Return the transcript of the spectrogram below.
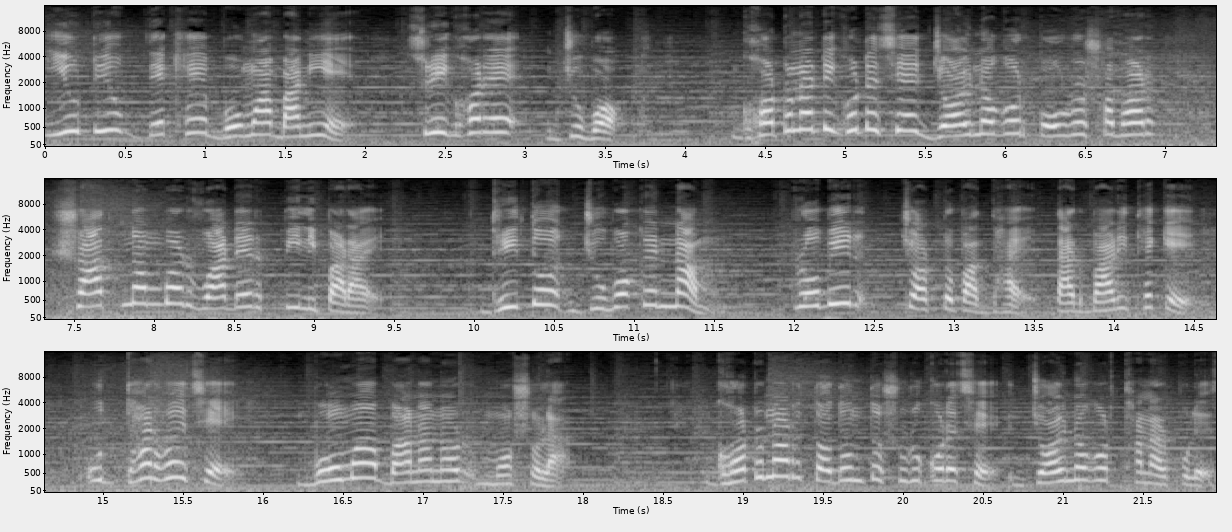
ইউটিউব দেখে বোমা বানিয়ে শ্রীঘরে যুবক। ঘটনাটি ঘটেছে জয়নগর পৌরসভার সাত নম্বর ওয়ার্ডের পিলিপাড়ায়। ধৃত যুবকের নাম প্রবীর চট্টোপাধ্যায়। তার বাড়ি থেকে উদ্ধার হয়েছে বোমা বানানোর মশলা। ঘটনার তদন্ত শুরু করেছে জয়নগর থানার পুলিশ।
